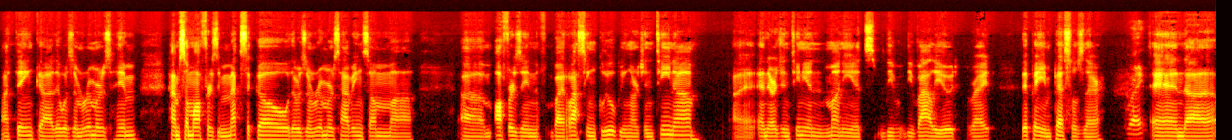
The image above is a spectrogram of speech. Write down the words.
I think uh, there was some rumors him having some offers in Mexico. There was some rumors having some uh, um, offers in by Racing Club in Argentina and Argentinian money it's de- devalued, right? They pay in pesos there, Right. and uh,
